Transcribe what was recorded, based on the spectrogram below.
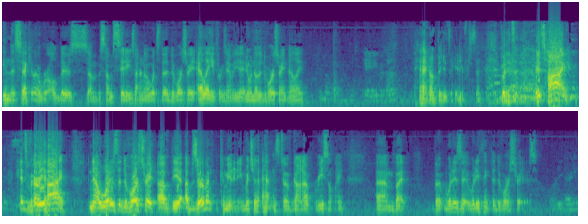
in the secular world, there's some some cities. I don't know what's the divorce rate. L.A., for example. Anyone know the divorce rate in L.A.? I don't think it's eighty percent, but it's it's high. It's very high. Now, what is the divorce rate of the observant community, which happens to have gone up recently? Um, but but what is it? What do you think the divorce rate is? 30%?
